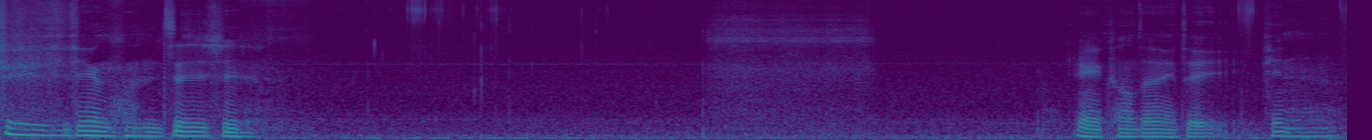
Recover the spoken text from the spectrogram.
去变换姿势，你靠在这边。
